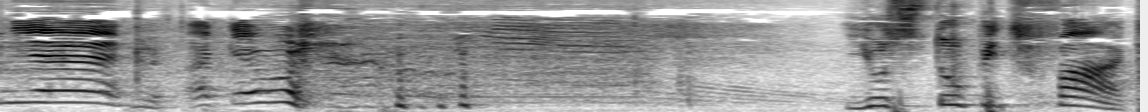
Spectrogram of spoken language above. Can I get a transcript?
nie! A que You stupid fuck!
